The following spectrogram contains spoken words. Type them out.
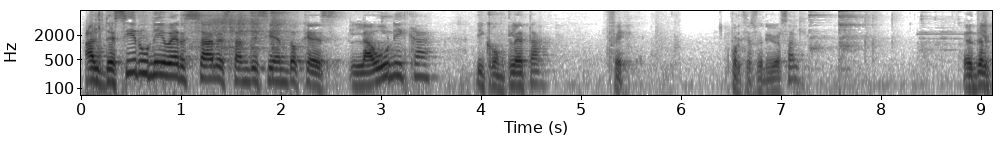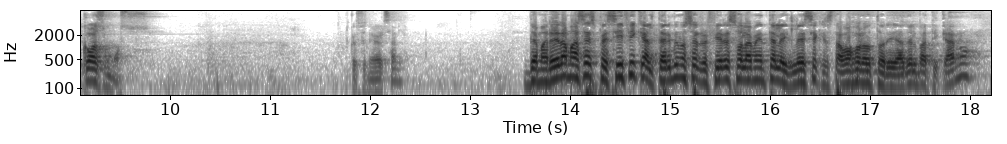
Al decir universal están diciendo que es la única y completa fe, porque es universal. Es del cosmos. Es universal. De manera más específica, el término se refiere solamente a la iglesia que está bajo la autoridad del Vaticano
